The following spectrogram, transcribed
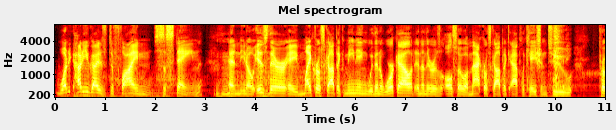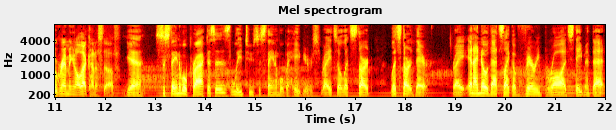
what how do you guys define sustain? Mhm. And you know, is there a microscopic meaning within a workout, and then there is also a macroscopic application to programming and all that kind of stuff? yeah. Sustainable practices lead to sustainable behaviors, right? So let's start. Let's start there, right? And I know that's like a very broad statement that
